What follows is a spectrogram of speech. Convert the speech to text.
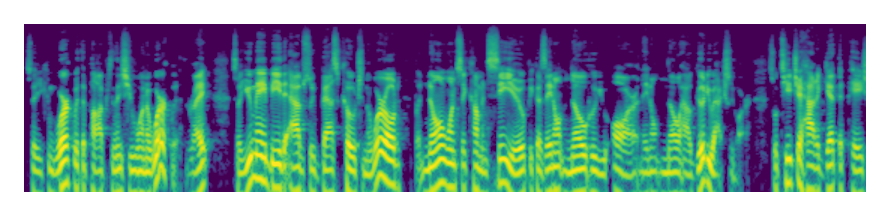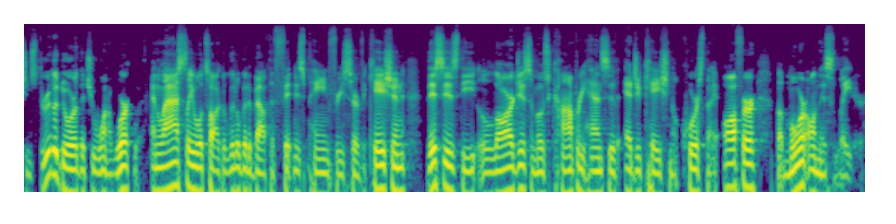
so you can work with the population you want to work with, right? So, you may be the absolute best coach in the world, but no one wants to come and see you because they don't know who you are and they don't know how good you actually are. So we'll teach you how to get the patients through the door that you want to work with. And lastly, we'll talk a little bit about the fitness pain free certification. This is the largest and most comprehensive educational course that I offer, but more on this later.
